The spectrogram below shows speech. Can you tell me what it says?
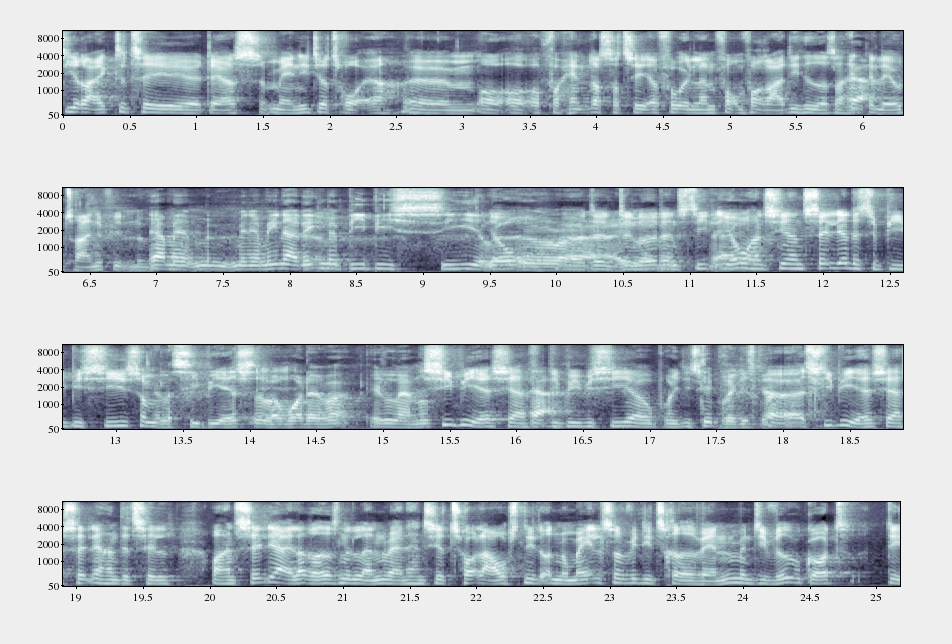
direkte til deres manager, tror jeg, øhm, og, og, og forhandler sig til at få en eller anden form for rettigheder, så han ja. Ja. kan lave tegnefilmene. Ja, men, men, men jeg mener, er det ikke med BBC? Eller, Jo, øh, det, det er noget i den stil. Ja, Jo, han siger, han sælger det til BBC som Eller CBS, eller whatever, et eller andet. CBS, ja, fordi Ja. BBC er jo britisk. Det er britisk, ja. Uh, CBS, ja, sælger han det til. Og han sælger allerede sådan et eller andet vand. Han siger 12 afsnit, og normalt så vil de træde vandet, men de ved jo godt, det er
